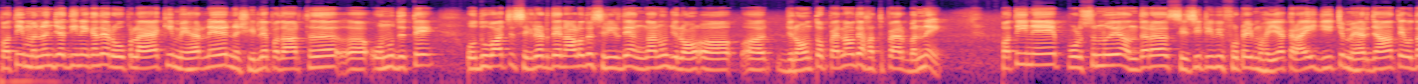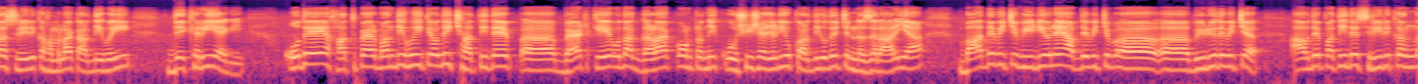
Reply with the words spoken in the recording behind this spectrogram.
ਪਤੀ ਮੰਨਨ ਜੱਦੀ ਨੇ ਕਹਿੰਦੇ ਆਰੋਪ ਲਾਇਆ ਕਿ ਮਿਹਰ ਨੇ ਨਸ਼ੀਲੇ ਪਦਾਰਥ ਉਹਨੂੰ ਦਿੱਤੇ। ਉਦੋਂ ਬਾਅਦ ਚ ਸਿਗਰਟ ਦੇ ਨਾਲ ਉਹਦੇ ਸਰੀਰ ਦੇ ਅੰਗਾਂ ਨੂੰ ਜਲਾਉ- ਜਲਾਉਣ ਤੋਂ ਪਹਿਲਾਂ ਉਹਦੇ ਹੱਥ ਪੈਰ ਬੰਨੇ। ਪਤੀ ਨੇ ਪੁਲਿਸ ਨੂੰ ਇਹ ਅੰਦਰ ਸੀਸੀਟੀਵੀ ਫੁਟੇਜ ਮੁਹੱਈਆ ਕਰਾਈ ਜਿਸ ਚ ਮਿਹਰਜਾਨ ਤੇ ਉਹਦਾ ਸਰੀਰਕ ਹਮਲਾ ਕਰਦੀ ਹੋਈ ਦਿਖ ਰਹੀ ਹੈਗੀ। ਉਹਦੇ ਹੱਥ ਪੈਰ ਬੰਨ੍ਹਦੀ ਹੋਈ ਤੇ ਉਹਦੀ ਛਾਤੀ ਤੇ ਬੈਠ ਕੇ ਉਹਦਾ ਗਲਾ ਘੁੰਟਣ ਦੀ ਕੋਸ਼ਿਸ਼ ਹੈ ਜਿਹੜੀ ਉਹ ਕਰਦੀ, ਉਹਦੇ ਚ ਨਜ਼ਰ ਆ ਰਹੀ ਆ। ਬਾਅਦ ਦੇ ਵਿੱਚ ਵੀਡੀਓ ਨੇ ਆਪਦੇ ਵਿੱਚ ਵੀਡੀਓ ਦੇ ਵਿੱਚ ਆਪਦੇ ਪਤੀ ਦੇ ਸਰੀਰਕ ਅੰਗ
